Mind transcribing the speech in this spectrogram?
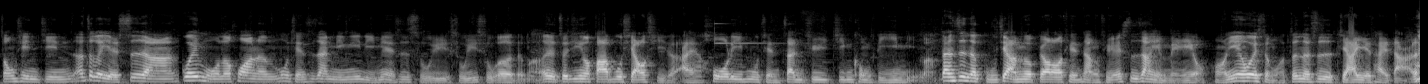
中信金，那这个也是啊，规模的话呢，目前是在民营里面也是属于数一数二的嘛，而且最近又发。不消息了，哎呀，获利目前占据金控第一名嘛，但是呢，股价有没有飙到天上去？哎，事实上也没有哦，因为为什么？真的是家业太大了。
